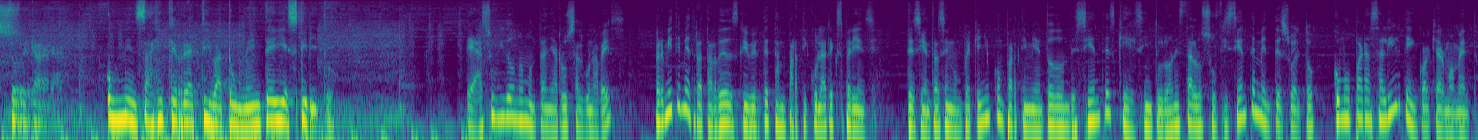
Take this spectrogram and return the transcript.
Sobrecarga. Un mensaje que reactiva tu mente y espíritu. ¿Te has subido a una montaña rusa alguna vez? Permíteme tratar de describirte tan particular experiencia. Te sientas en un pequeño compartimiento donde sientes que el cinturón está lo suficientemente suelto como para salirte en cualquier momento.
